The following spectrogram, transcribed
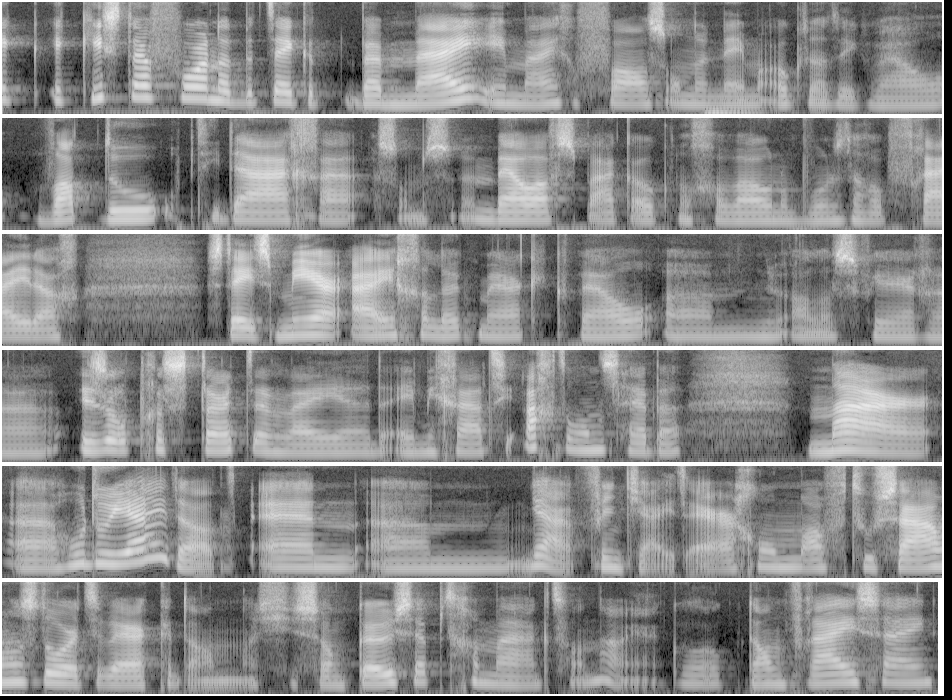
ik, ik kies daarvoor. En dat betekent bij mij, in mijn geval als ondernemer, ook dat ik wel wat doe op die dagen. Soms een belafspraak ook nog gewoon op woensdag, op vrijdag. Steeds meer eigenlijk, merk ik wel. Um, nu alles weer uh, is opgestart en wij uh, de emigratie achter ons hebben. Maar uh, hoe doe jij dat? En um, ja, vind jij het erg om af en toe s'avonds door te werken dan? Als je zo'n keuze hebt gemaakt van, nou ja, ik wil ook dan vrij zijn.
